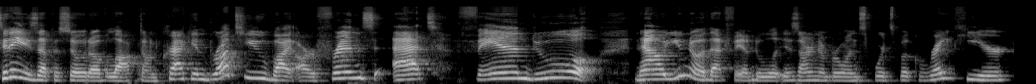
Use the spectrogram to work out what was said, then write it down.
Today's episode of Locked on Kraken brought to you by our friends at FanDuel. Now, you know that FanDuel is our number one sports book right here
